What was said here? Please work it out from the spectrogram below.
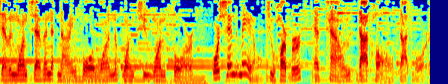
717 941 1214 or send mail to harper at town.hall.org.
